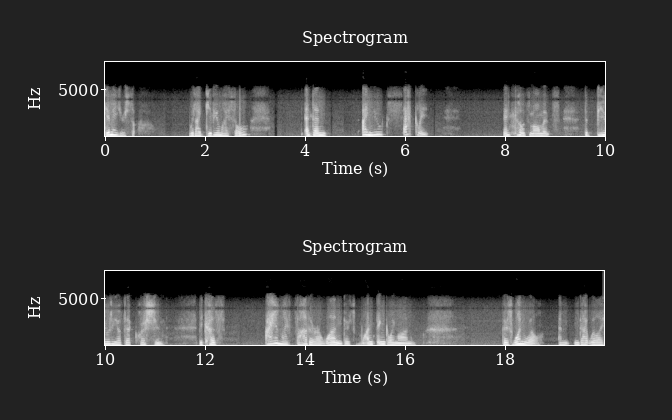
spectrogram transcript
Give me your soul would I give you my soul? And then I knew exactly in those moments the beauty of that question because I and my Father are one. There's one thing going on. There's one will, and that will I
